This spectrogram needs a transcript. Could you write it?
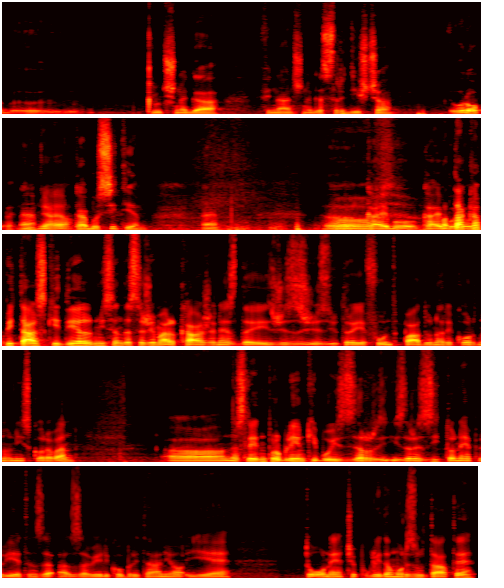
uh, ključnega finančnega središča Evrope. Ja, ja. Kaj bo s Cityjem? Uh, kaj bo, kaj bo... Ta kapitalski del, mislim, da se že malo kaže. Ne? Zdaj, že, že zjutraj je fund padel na rekordno nizko raven. Uh, naslednji problem, ki bo izr, izrazito neprijeten za, za Veliko Britanijo, je to, ne, če pogledamo rezultate,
